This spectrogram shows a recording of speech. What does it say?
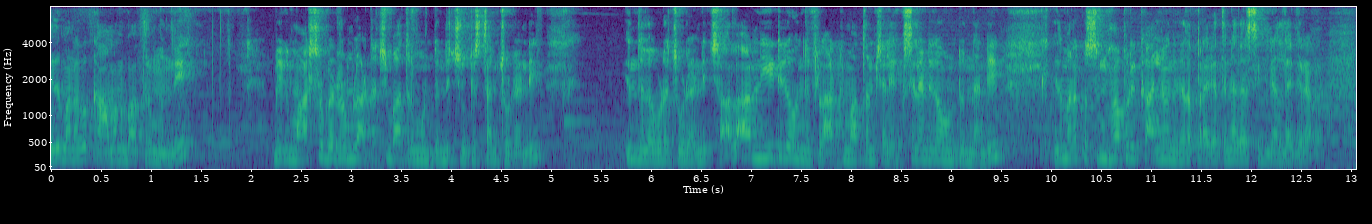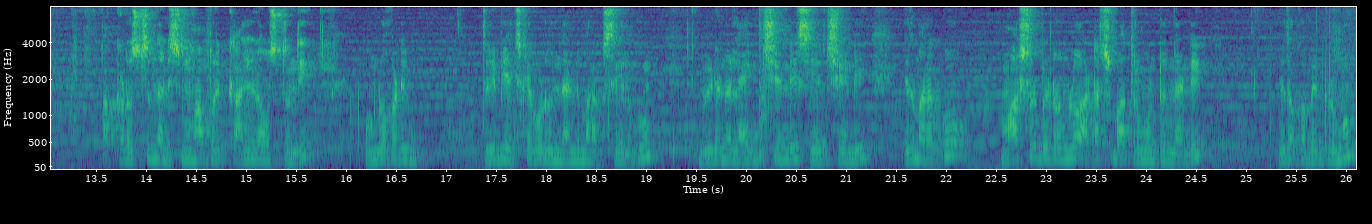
ఇది మనకు కామన్ బాత్రూమ్ ఉంది. మీకు మాస్టర్ బెడ్రూమ్లో అటాచ్ బాత్రూమ్ ఉంటుంది చూపిస్తాను చూడండి. ఇందులో కూడా చూడండి. చాలా నీట్గా ఉంది. ఫ్లాట్ మాత్రం చాలా ఎక్సలెంట్గా ఉంటుందండి. ఇది మనకు సింహాపురి కాలనీ ఉంది కదా ప్రగతి నగర్ సిగ్నల్ దగ్గర. అక్కడ వస్తుందండి. సింహాపురి కాలనీలో వస్తుంది. ఇంకొకటి త్రీ బిహెచ్కే కూడా ఉందండి మనకు సేల్కు. వీడియోని లైక్ చేయండి షేర్ చేయండి. ఇది మనకు మాస్టర్ బెడ్రూమ్లో అటాచ్ బాత్రూమ్ ఉంటుందండి. ఇది ఒక బెడ్రూము.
